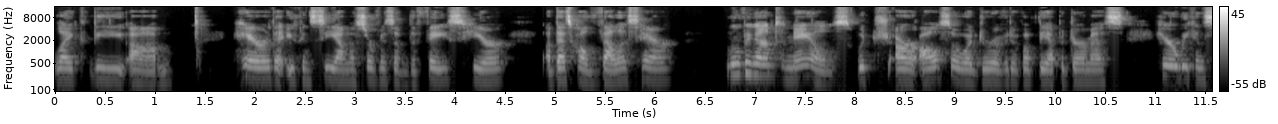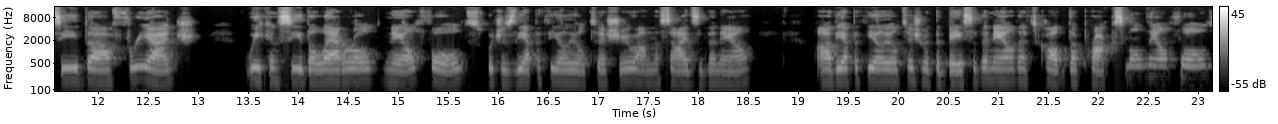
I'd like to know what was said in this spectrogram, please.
like the um, hair that you can see on the surface of the face here. Uh, that's called vellus hair. Moving on to nails, which are also a derivative of the epidermis. Here we can see the free edge. We can see the lateral nail folds, which is the epithelial tissue on the sides of the nail. Uh, the epithelial tissue at the base of the nail, that's called the proximal nail fold.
